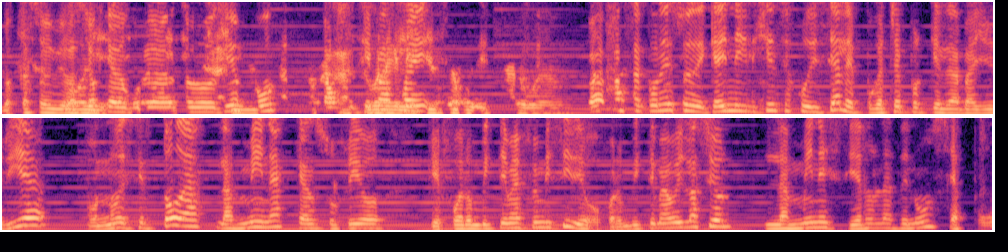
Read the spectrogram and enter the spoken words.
los casos de violación Oye, que han ocurrido en el último tiempo, pasa- Así ¿qué con pasa pasa eso de que hay negligencias judiciales, ¿cachai? Porque la mayoría, por no decir todas las minas que han sufrido, que fueron víctimas de femicidio o fueron víctimas de violación, las minas hicieron las denuncias, pues.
